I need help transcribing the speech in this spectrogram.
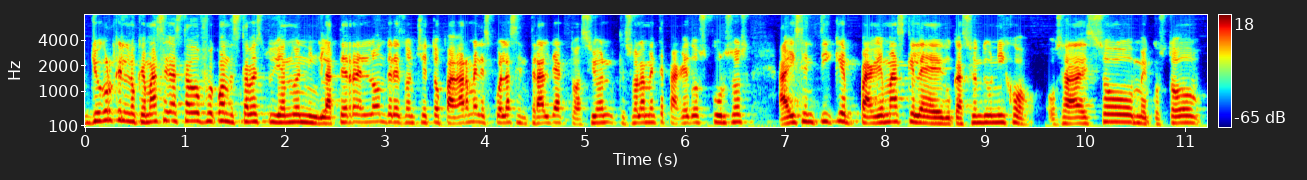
yo creo que lo que más he gastado fue cuando estaba estudiando en Inglaterra, en Londres, Don Cheto, pagarme la Escuela Central de Actuación, que solamente pagué dos cursos, ahí sentí que pagué más que la educación de un hijo, o sea, eso me costó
